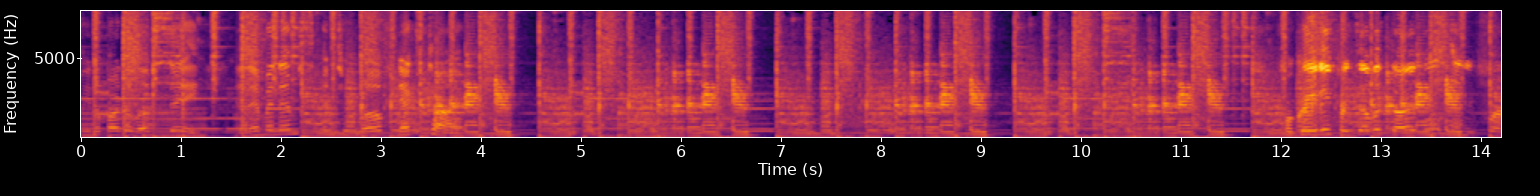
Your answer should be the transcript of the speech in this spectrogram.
peanut butter love stay. And M&M's into love next time. For grading for table and for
